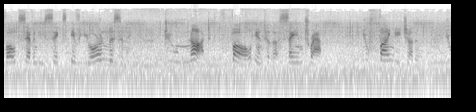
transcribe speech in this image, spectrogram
Vault 76, if you're listening, do not fall into the same trap. You find each other. You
